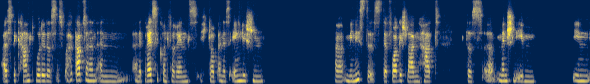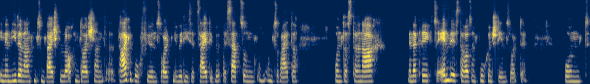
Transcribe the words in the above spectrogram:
als bekannt wurde, dass es gab einen, einen, eine Pressekonferenz, ich glaube, eines englischen äh, Ministers, der vorgeschlagen hat, dass äh, Menschen eben in, in den Niederlanden zum Beispiel auch in Deutschland äh, Tagebuch führen sollten über diese Zeit, über Besatzung und, und so weiter. Und dass danach, wenn der Krieg zu Ende ist, daraus ein Buch entstehen sollte. Und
